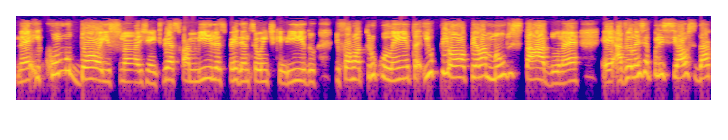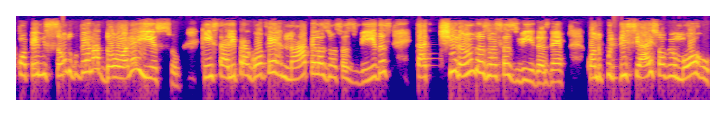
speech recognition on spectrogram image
né? E como dói isso na gente, ver as famílias perdendo seu ente querido de forma truculenta e o pior pela mão do Estado, né? É, a violência policial se dá com a permissão do governador. Olha isso, quem está ali para governar pelas nossas vidas está tirando tirando as nossas vidas, né? Quando policiais sobem o morro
